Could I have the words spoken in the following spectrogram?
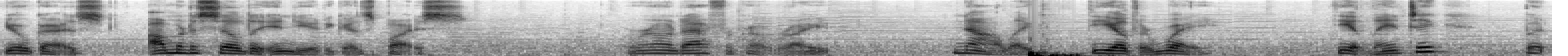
Yo guys, I'm gonna sail to India to get spice. Around Africa, right? Nah, like the other way. The Atlantic? But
